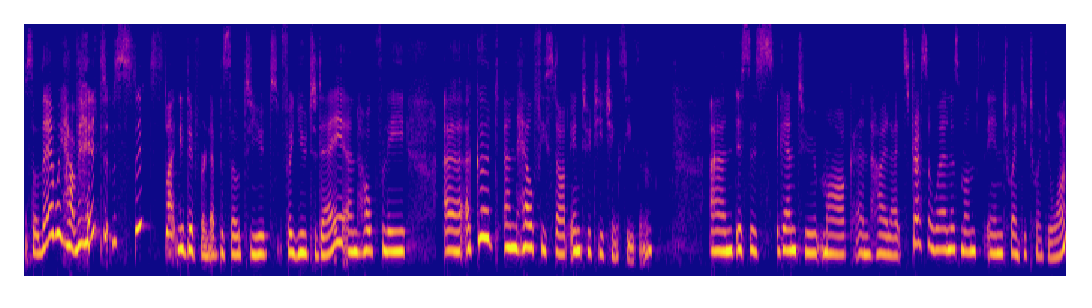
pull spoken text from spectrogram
so there we have it. It's, a slightly different episode to you for you today, and hopefully uh, a good and healthy start into teaching season. And this is again to mark and highlight Stress Awareness Month in 2021.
